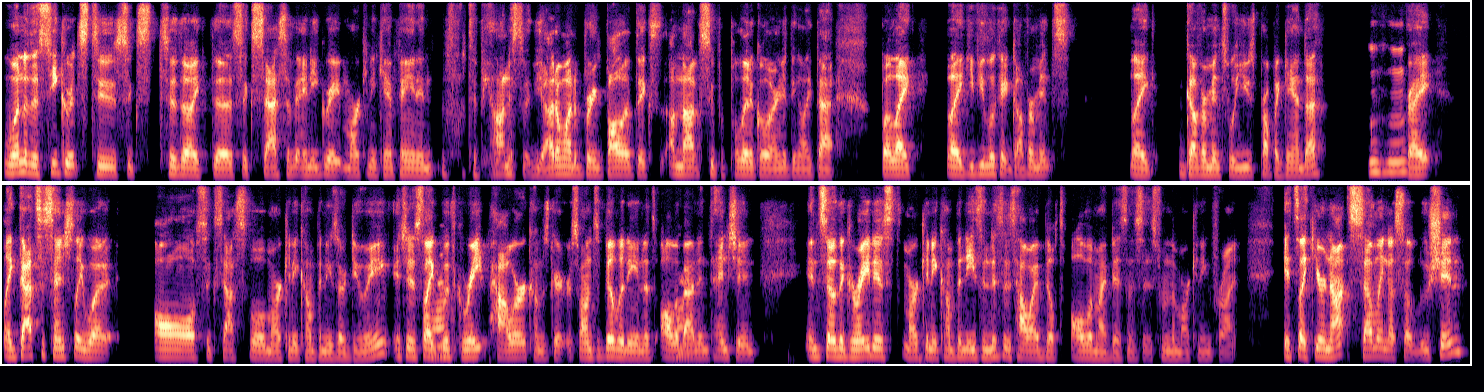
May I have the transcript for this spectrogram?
One of the secrets to to the, like the success of any great marketing campaign, and to be honest with you, I don't want to bring politics. I'm not super political or anything like that, but like like if you look at governments, like governments will use propaganda Mm-hmm. Right. Like that's essentially what all successful marketing companies are doing. It's just like yeah. with great power comes great responsibility and it's all yeah. about intention. And so the greatest marketing companies, and this is how I built all of my businesses from the marketing front. It's like you're not selling a solution,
